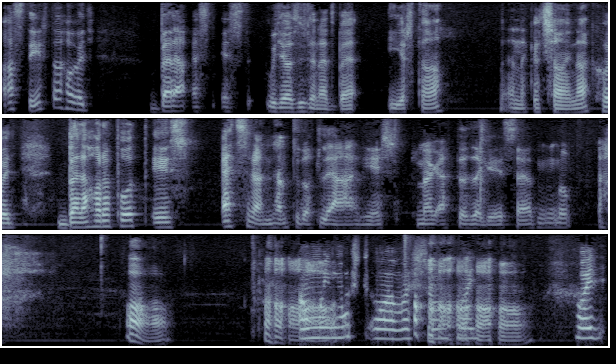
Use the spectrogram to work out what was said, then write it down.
azt írta, hogy bele, ezt, ezt ugye az üzenetbe írta ennek a csajnak, hogy beleharapott, és egyszerűen nem tudott leállni, és megette az egészet. No. Ah. Amúgy most olvasom, hogy, hogy,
